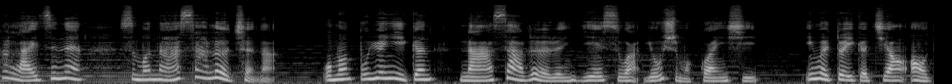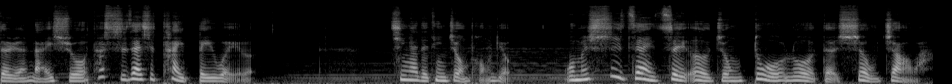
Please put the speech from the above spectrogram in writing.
他来自那什么拿撒勒城啊，我们不愿意跟拿撒勒人耶稣啊有什么关系，因为对一个骄傲的人来说，他实在是太卑微了。亲爱的听众朋友，我们是在罪恶中堕落的受造啊，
